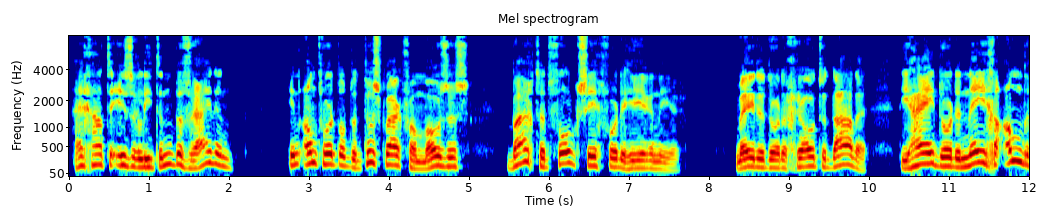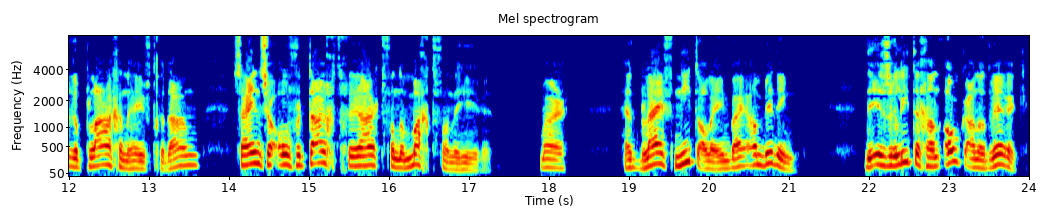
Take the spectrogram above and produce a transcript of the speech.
Hij gaat de Israëlieten bevrijden. In antwoord op de toespraak van Mozes buigt het volk zich voor de Heere neer. Mede door de grote daden die hij door de negen andere plagen heeft gedaan, zijn ze overtuigd geraakt van de macht van de Heere. Maar het blijft niet alleen bij aanbidding. De Israëlieten gaan ook aan het werk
